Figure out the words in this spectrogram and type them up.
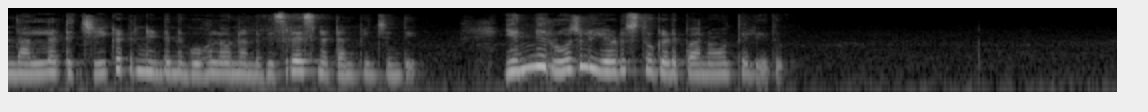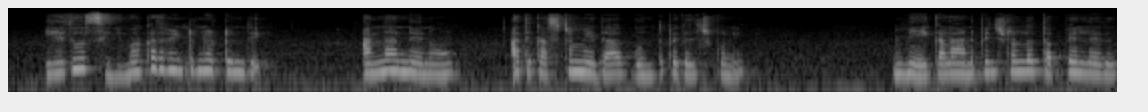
నల్లటి చీకటి నిండిన గుహలో నన్ను విసిరేసినట్టు అనిపించింది. ఎన్ని రోజులు ఏడుస్తూ గడిపానో తెలీదు. ఏదో సినిమా కథ వింటున్నట్టుంది. అన్నాను నేను అతి కష్టం మీద గొంతు పెగిల్చుకుని. మీకలా అనిపించడంలో తప్పేం లేదు.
